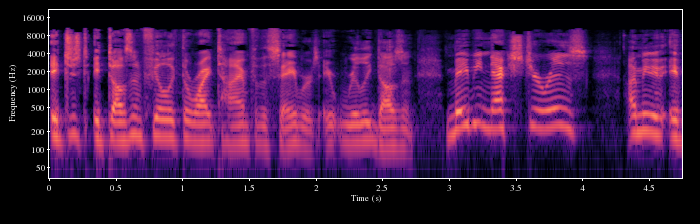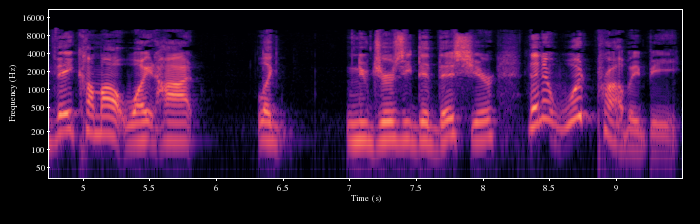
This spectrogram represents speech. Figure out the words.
it just it doesn't feel like the right time for the Sabres. It really doesn't. Maybe next year is. I mean, if they come out white hot like New Jersey did this year, then it would probably be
